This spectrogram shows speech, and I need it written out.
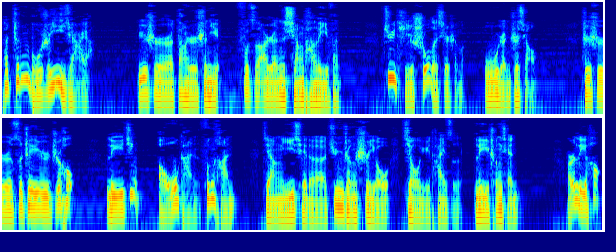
他真不是一家呀。于是当日深夜，父子二人详谈了一番，具体说了些什么，无人知晓。只是自这一日之后，李靖。偶感风寒，将一切的军政事由交于太子李承乾，而李浩。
